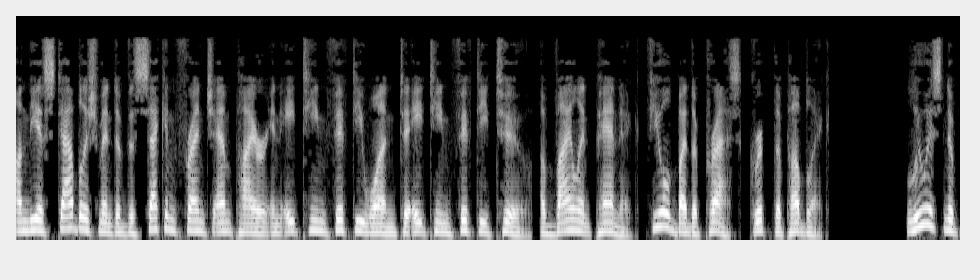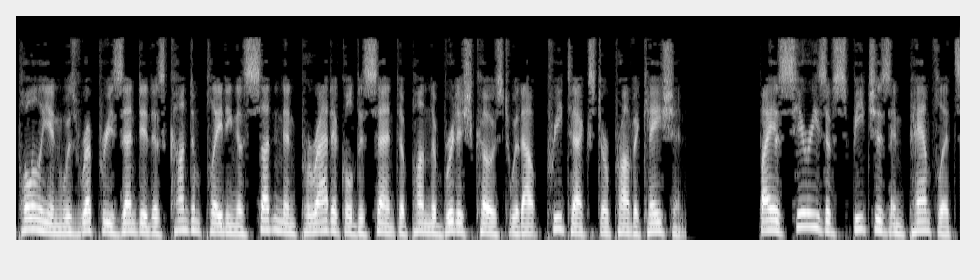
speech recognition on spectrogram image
On the establishment of the Second French Empire in 1851–1852, a violent panic, fueled by the press, gripped the public. Louis Napoleon was represented as contemplating a sudden and piratical descent upon the British coast without pretext or provocation. By a series of speeches and pamphlets,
